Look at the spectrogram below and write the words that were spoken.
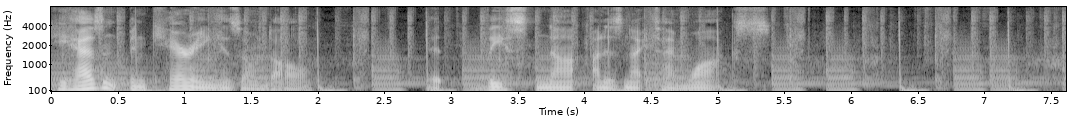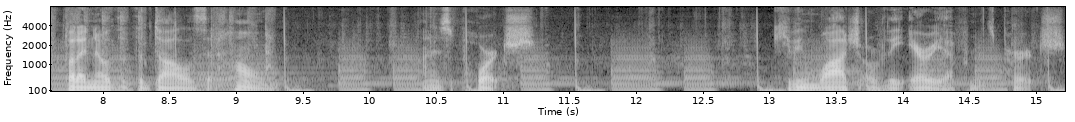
He hasn't been carrying his own doll, at least not on his nighttime walks. But I know that the doll is at home, on his porch, keeping watch over the area from its perch.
